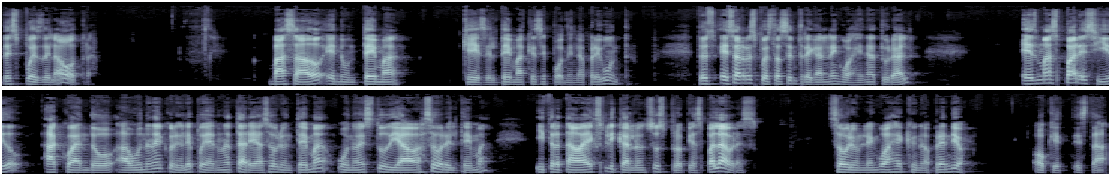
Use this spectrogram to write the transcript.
después de la otra, basado en un tema que es el tema que se pone en la pregunta. Entonces, esa respuesta se entrega en lenguaje natural. Es más parecido a cuando a uno en el colegio le ponían una tarea sobre un tema, uno estudiaba sobre el tema y trataba de explicarlo en sus propias palabras, sobre un lenguaje que uno aprendió o que está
